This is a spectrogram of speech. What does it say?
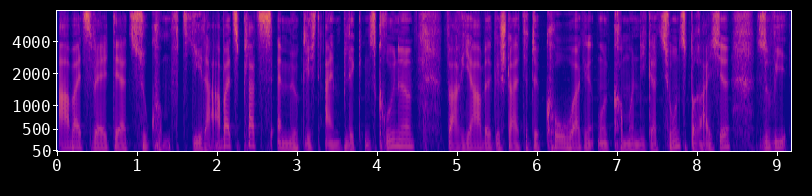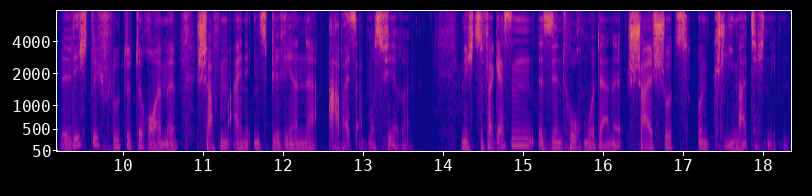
Arbeitswelt der Zukunft. Jeder Arbeitsplatz ermöglicht einen Blick ins Grüne, variabel gestaltete Coworking- und Kommunikationsbereiche sowie lichtdurchflutete Räume schaffen eine inspirierende Arbeitsatmosphäre. Nicht zu vergessen sind hochmoderne Schallschutz- und Klimatechniken.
